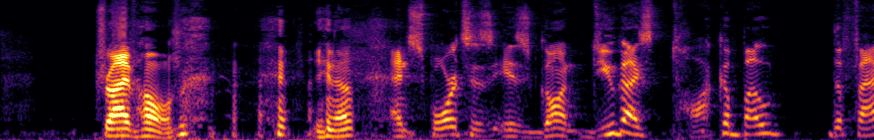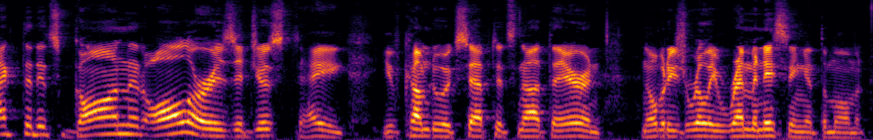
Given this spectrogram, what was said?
drive home. you know? And sports is, is gone. Do you guys talk about the fact that it's gone at all, or is it just, hey, you've come to accept it's not there and nobody's really reminiscing at the moment?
